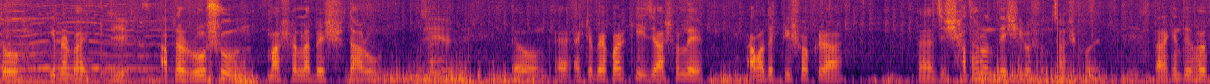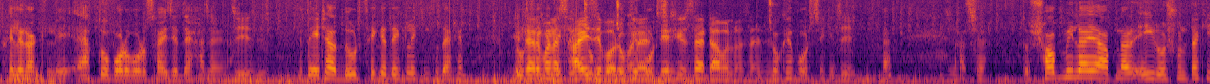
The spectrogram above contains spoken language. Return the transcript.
তো ইমরান ভাই জি। আপনার রসুন মার্শাল্লাহ বেশ দারুণ। জি। এবং একটা ব্যাপার কি যে আসলে আমাদের কৃষকরা যে সাধারণ দেশি রসুন চাষ করেন জি। তারা কিন্তু এভাবে ফেলে রাখলে এত বড় বড় সাইজে দেখা যায় জি জি। কিন্তু এটা দূর থেকে দেখলে কিন্তু দেখেন এটার মানে সাইজে বড় চোখে মানে পড়ছে। দেশির সাইজ ডাবল হয় সাইজ চোখে পড়ছে কিন্তু জি। হ্যাঁ? আচ্ছা। তো সব মিলায়ে আপনার এই রসুনটা কি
